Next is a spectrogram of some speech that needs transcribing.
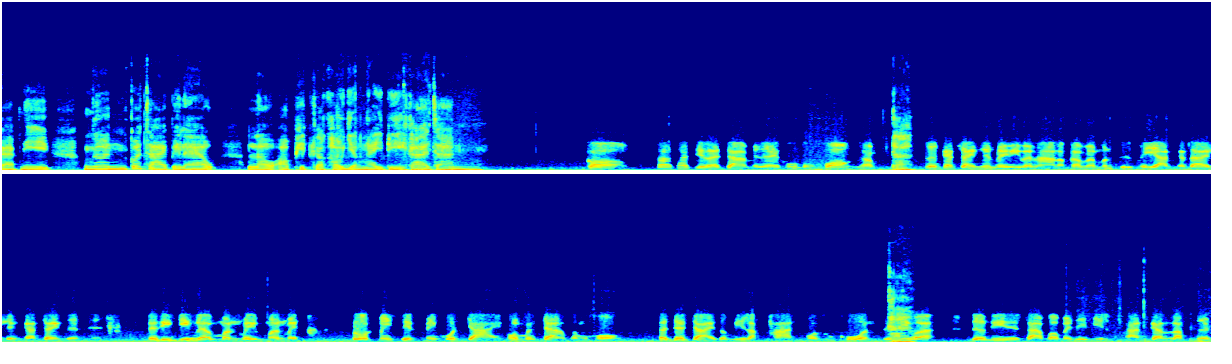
แบบนี้ เงินก็จ่ายไปแล้ว เราเอาผิดกับเขายังไงดีคะอาจารย์ ก็ถ้าถ้าเจราจาไม่ได้คงต้องฟ้องครับค่ะเรื่องการจ่ายเงินไม่มีปัญหาหรอกครับมันมันสืบพยานกันได้เรื่องการจ่ายเงินเนี่ยแต่จริง ๆ แล้วมันไม่มันไม่รถไม่เสร็จไม่ควรจ่าย เพราะมันจ้างทำของถ้าจะจ่ายต้องมีหลักฐานพอสมควรแต่ค่ะนี้ว่าเรื่องนี้ทราบว่าไม่ได้มีหลักฐานการรับเงิน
